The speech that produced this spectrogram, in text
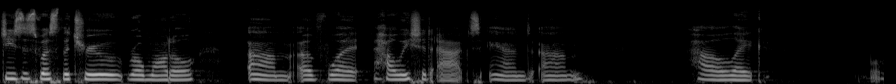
Jesus was the true role model um, of what, how we should act and um, how, like, well,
